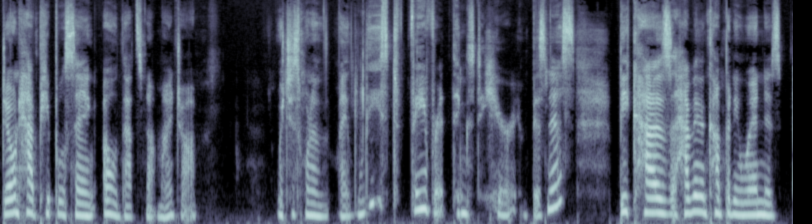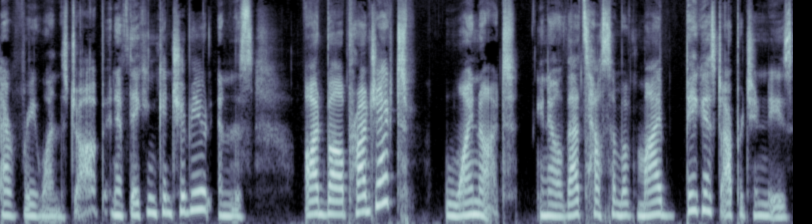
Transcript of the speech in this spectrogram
don't have people saying, oh, that's not my job, which is one of my least favorite things to hear in business because having the company win is everyone's job. And if they can contribute in this oddball project, why not? You know, that's how some of my biggest opportunities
